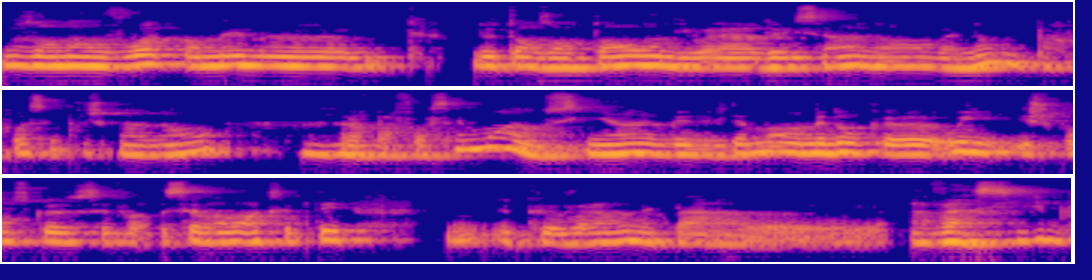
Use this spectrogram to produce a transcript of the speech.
nous en envoie quand même de temps en temps. On dit voilà, un deuil c'est un an. Ben non, parfois c'est plus qu'un an. Alors parfois c'est moins aussi, hein, bien évidemment. Mais donc euh, oui, je pense que c'est vraiment accepter que voilà, on n'est pas euh, invincible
